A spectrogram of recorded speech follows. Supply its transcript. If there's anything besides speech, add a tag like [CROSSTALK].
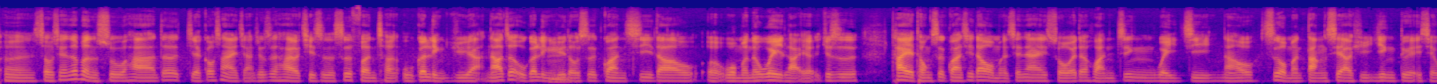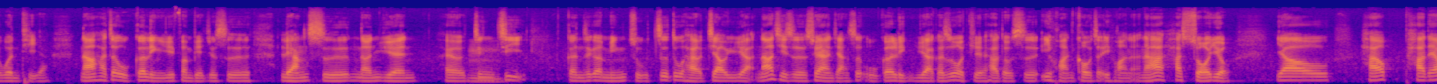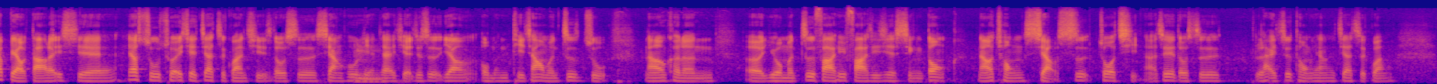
嗯，首先这本书它的结构上来讲，就是还有其实是分成五个领域啊，然后这五个领域都是关系到呃我们的未来的，就是它也同时关系到我们现在所谓的环境危机，然后是我们当下去应对一些问题啊。然后它这五个领域分别就是粮食、能源、还有经济、跟这个民主制度还有教育啊。然后其实虽然讲是五个领域啊，可是我觉得它都是一环扣着一环的，然后它所有。要还要它的要表达了一些，要输出一些价值观，其实都是相互连在一起，就是要我们提倡我们自主，然后可能呃由我们自发去发起一些行动，然后从小事做起啊，这些都是来自同样的价值观。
